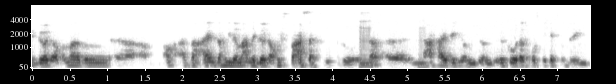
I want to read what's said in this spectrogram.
gehört auch immer so ein, äh, auch bei allen Sachen, die wir machen, da gehört auch ein Spaß dazu. So, mhm. ne? äh, nachhaltig und, und öko, das muss nicht jetzt unbedingt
